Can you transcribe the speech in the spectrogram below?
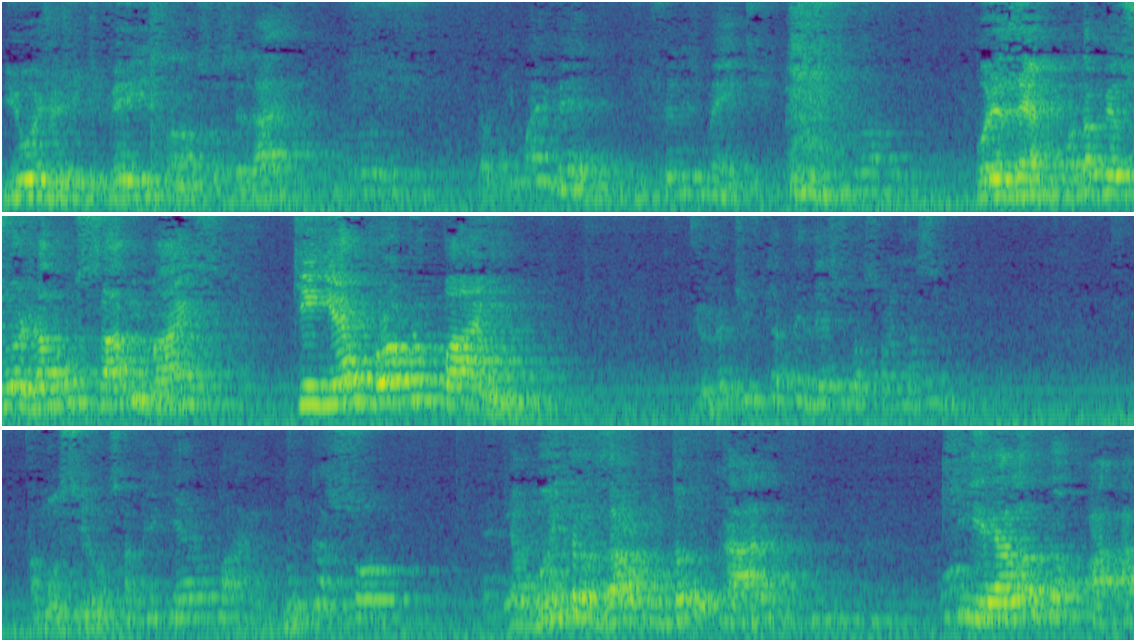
E hoje a gente vê isso na nossa sociedade? É o que mais né? Infelizmente. Por exemplo, quando a pessoa já não sabe mais quem é o próprio pai. Eu já tive que atender situações assim. A mocinha não sabia quem era o pai, nunca soube. Que a mãe transava com tanto cara que ela, a, a,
